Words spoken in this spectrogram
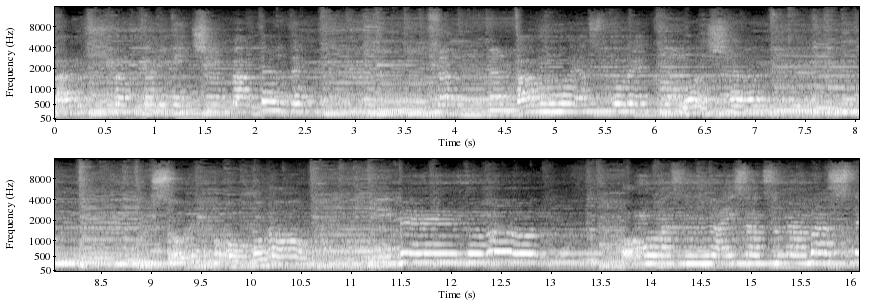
ある日ばっかり道端で挨拶ナマステ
